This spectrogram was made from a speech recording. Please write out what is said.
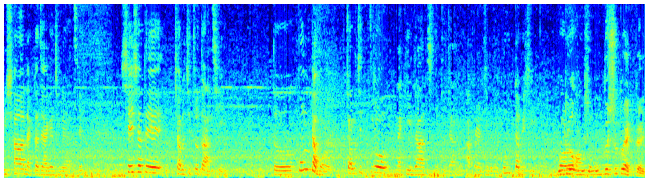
বিশাল একটা জায়গায় জুড়ে আছে। সেই সাথে চলচ্চিত্র তো আছেই। তো কোনটা বড়? চলচ্চিত্র নাকি রাজনীতিটা? আপনার জীবনে কোনটা বেশি বড় অংশ? উদ্দেশ্য তো একটাই।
